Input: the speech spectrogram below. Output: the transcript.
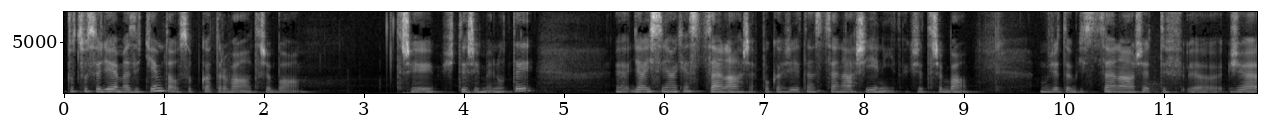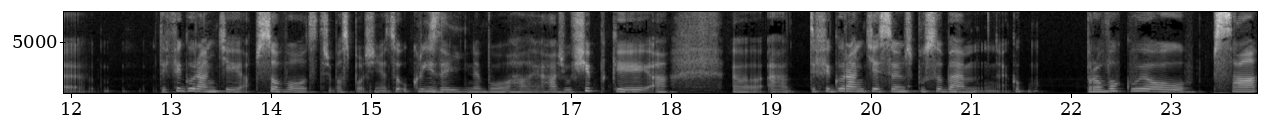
to, co se děje mezi tím, ta osobka trvá třeba tři, čtyři minuty. Eh, dělají si nějaké scénáře, pokaždé je ten scénář jiný. Takže třeba může to být scénář, že ty, eh, že ty figuranti a psovod třeba společně něco uklízejí nebo hážou šipky a, eh, a ty figuranti svým způsobem jako provokují psa,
